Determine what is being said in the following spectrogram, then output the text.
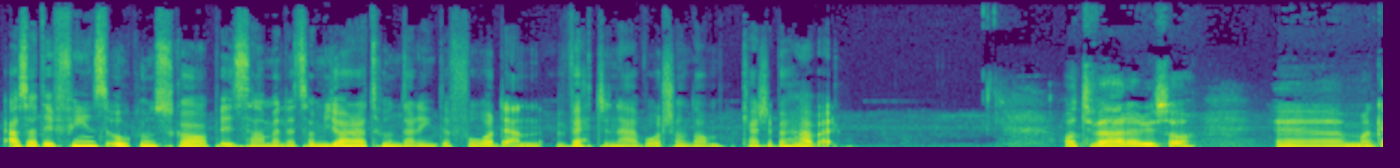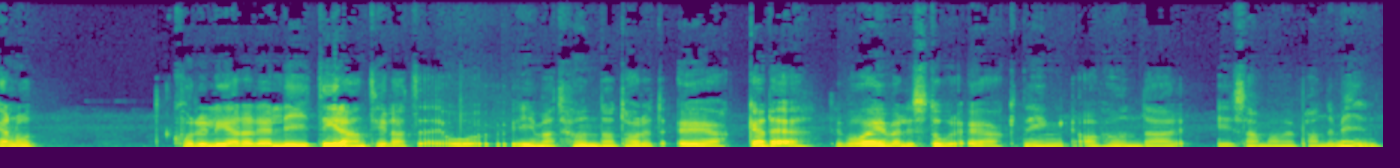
alltså att det finns okunskap i samhället som gör att hundar inte får den veterinärvård som de kanske behöver? Ja, tyvärr är det ju så. Eh, man kan nog korrelera det lite grann till att eh, och, i och med att hundantalet ökade. Det var ju en väldigt stor ökning av hundar i samband med pandemin.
